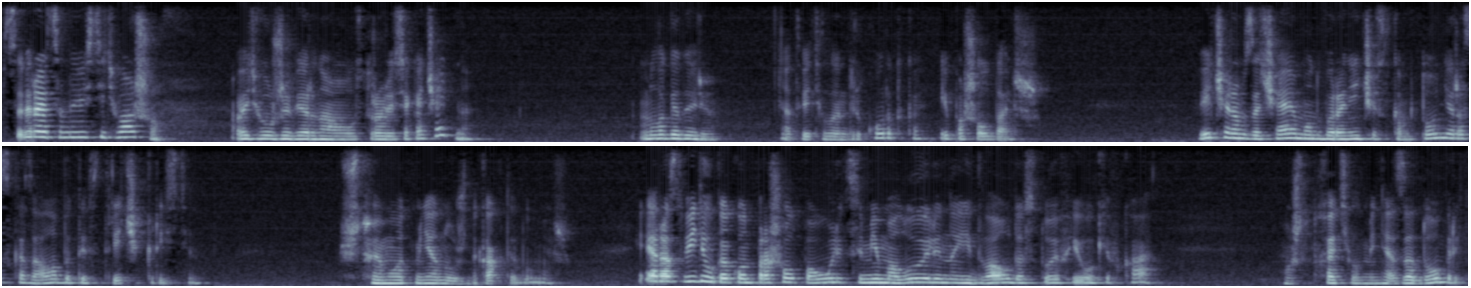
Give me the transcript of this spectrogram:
собирается навестить вашу. А ведь вы уже верно устроились окончательно?» «Благодарю», ответил Эндрю коротко и пошел дальше. Вечером за чаем он в ироническом тоне рассказал об этой встрече Кристин. «Что ему от меня нужно, как ты думаешь? Я раз видел, как он прошел по улице мимо Луэлина, едва удостоив его кивка. Может, он хотел меня задобрить,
